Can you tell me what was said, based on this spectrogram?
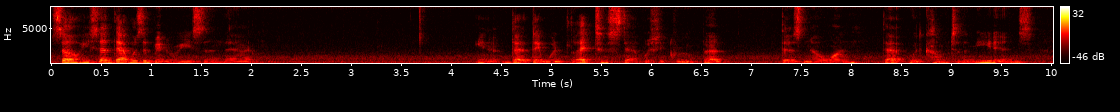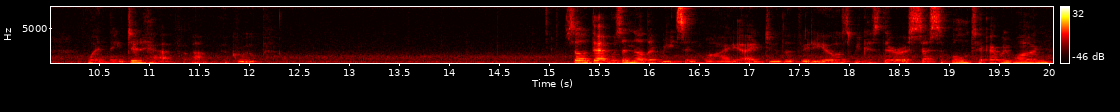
So he said that was a big reason that you know that they would like to establish a group, but there's no one that would come to the meetings when they did have um, a group. So that was another reason why I do the videos because they're accessible to everyone.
